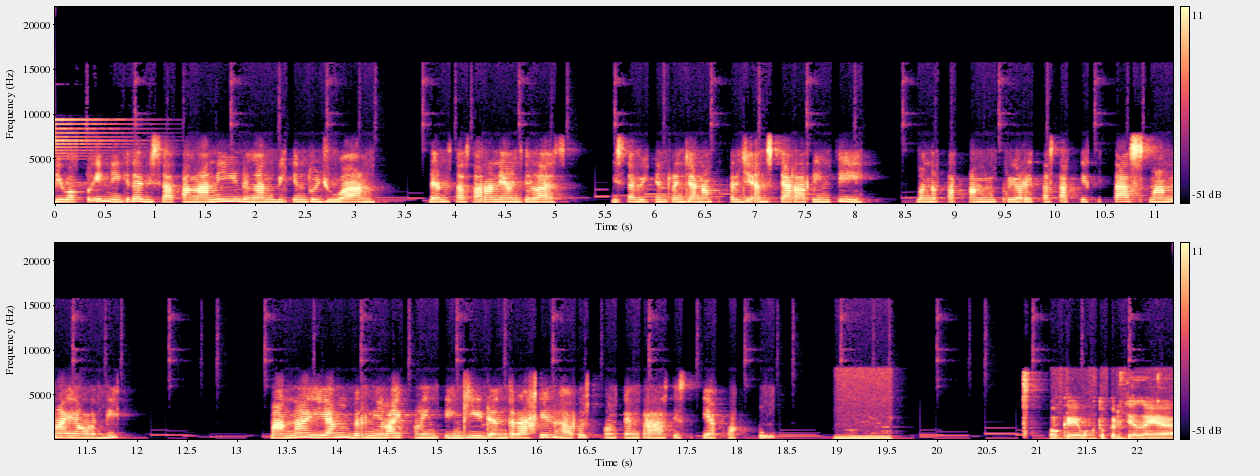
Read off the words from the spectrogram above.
Di waktu ini kita bisa tangani dengan bikin tujuan dan sasaran yang jelas. Bisa bikin rencana pekerjaan secara rinci, menetapkan prioritas aktivitas mana yang lebih mana yang bernilai paling tinggi dan terakhir harus konsentrasi setiap waktu. hmm, oke waktu kerja lah ya.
